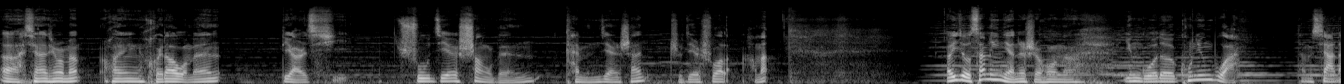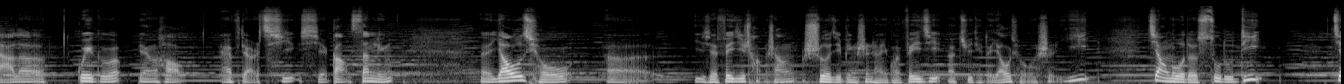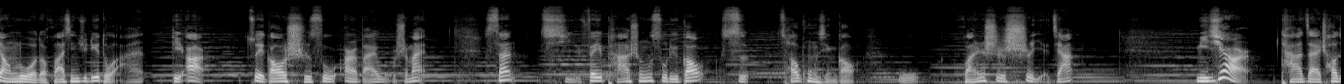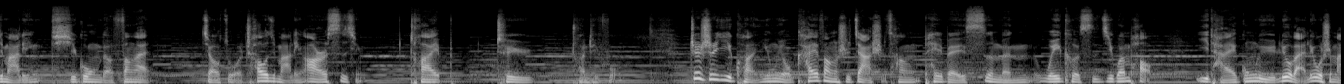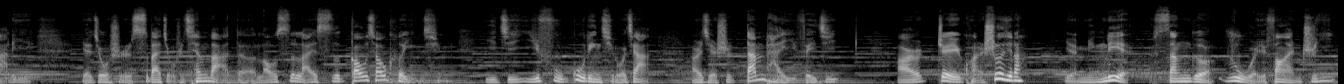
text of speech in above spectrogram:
啊，亲爱的听众们，欢迎回到我们第二期书接上文，开门见山，直接说了，好吗？啊一九三零年的时候呢，英国的空军部啊，他们下达了规格编号 F 点七斜杠三零，呃，要求呃一些飞机厂商设计并生产一款飞机，那具体的要求是：一，降落的速度低，降落的滑行距离短；第二。最高时速二百五十迈，三起飞爬升速率高，四操控性高，五环视视野佳。米切尔他在超级马林提供的方案叫做超级马林二十四型 Type Two Twenty Four，这是一款拥有开放式驾驶舱、配备四门威克斯机关炮、一台功率六百六十马力。也就是四百九十千瓦的劳斯莱斯高逍客引擎，以及一副固定起落架，而且是单排翼飞机。而这款设计呢，也名列三个入围方案之一。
